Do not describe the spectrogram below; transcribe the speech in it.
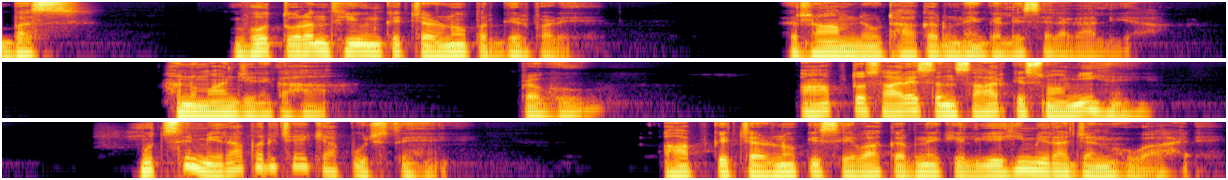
बस, वो तुरंत ही उनके चरणों पर गिर पड़े। राम ने उठाकर उन्हें गले से लगा लिया। हनुमान जी ने कहा, प्रभु, आप तो सारे संसार के स्वामी हैं। मुझसे मेरा परिचय क्या पूछते हैं? आपके चरणों की सेवा करने के लिए ही मेरा जन्म हुआ है।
